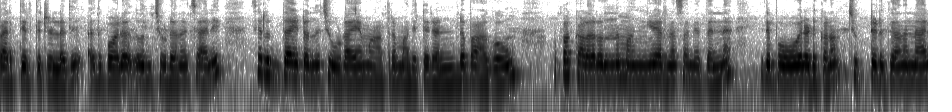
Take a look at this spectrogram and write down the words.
പരത്തിയെടുത്തിട്ടുള്ളത്. അതുപോലെ ഒന്ന് ചുടുകയെന്ന് വെച്ചാൽ ചെറുതായിട്ടൊന്ന് ചൂടായാൽ മാത്രം മതിട്ട് രണ്ട് ഭാഗവും. അപ്പോൾ കളറൊന്ന് മങ്ങി വരുന്ന സമയത്ത് തന്നെ ഇതുപോലെ എടുക്കണം. ചുട്ടെടുക്കുക എന്ന് പറഞ്ഞാൽ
